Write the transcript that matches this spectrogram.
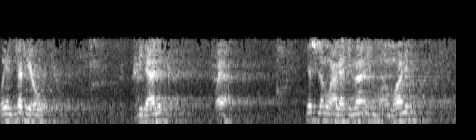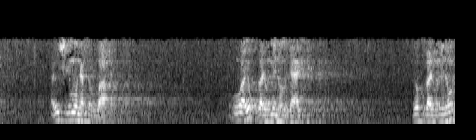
وينتفعوا بذلك ويسلموا على دمائهم وأموالهم ويسلمون في الظاهر ويقبل منهم ذلك. يقبل منهم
